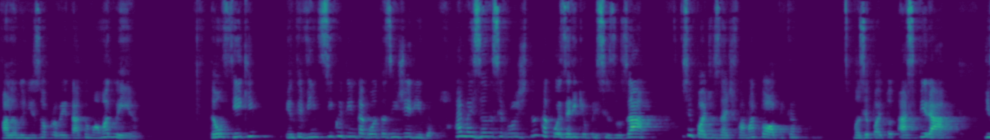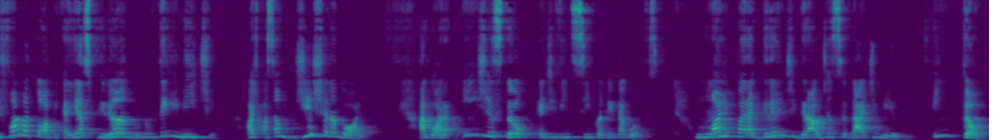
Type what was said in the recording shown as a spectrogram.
Falando nisso, aproveitar e tomar uma aguinha. Então, fique entre 25 e 30 gotas ingerida. Ai, mas Ana, você falou de tanta coisa ali que eu preciso usar. Você pode usar de forma tópica, você pode aspirar. De forma tópica e aspirando, não tem limite. Pode passar o dia cheirando óleo. Agora, ingestão é de 25 a 30 gotas. Um óleo para grande grau de ansiedade e medo. Então,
